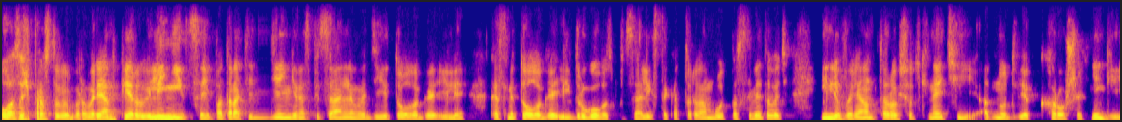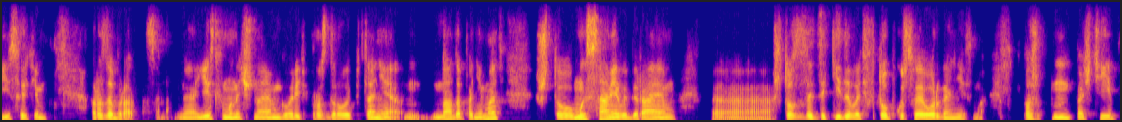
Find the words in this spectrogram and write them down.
У вас очень простой выбор. Вариант первый– лениться и потратить деньги на специального диетолога или косметолога или другого специалиста, который вам будет посоветовать. Или вариант второй – все-таки найти одну-две хорошие книги и с этим разобраться. Если мы начинаем говорить про здоровое питание, надо понимать, что мы сами выбираем, э, что закидывать в топку своего организма. Почти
